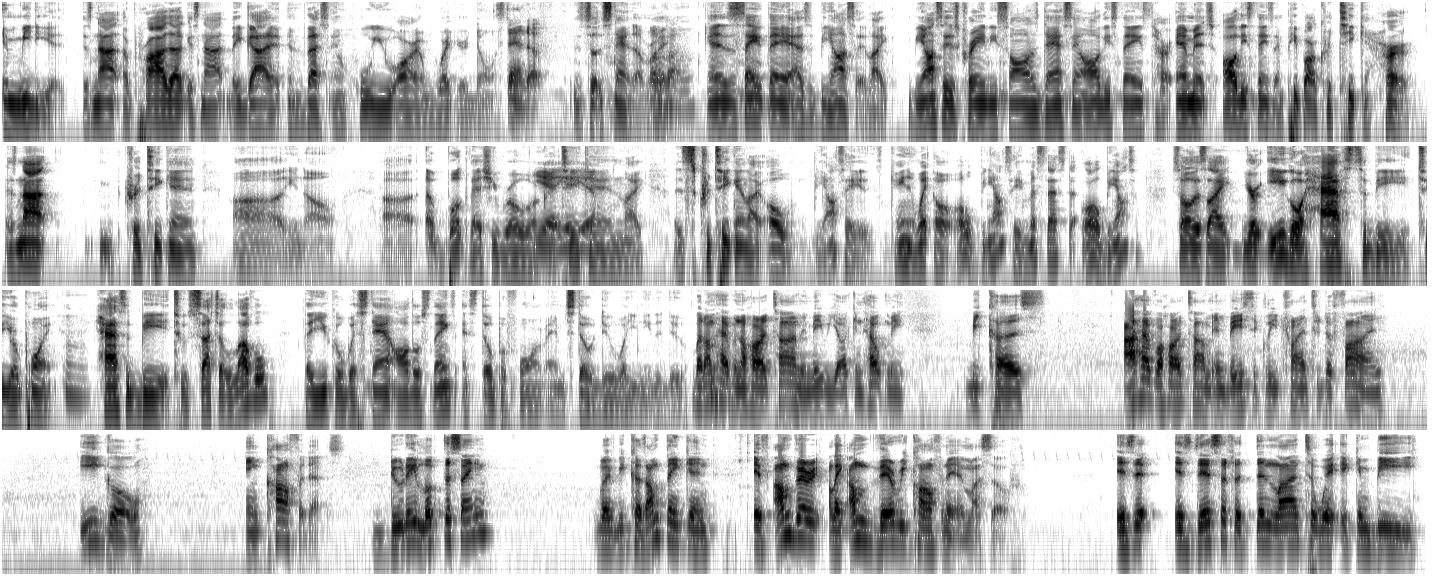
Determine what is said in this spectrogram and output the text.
immediate. It's not a product. It's not they gotta invest in who you are and what you're doing. stand up. It's a stand up, right? Okay. And it's the same thing as Beyonce. Like Beyonce is creating these songs, dancing, all these things, her image, all these things, and people are critiquing her. It's not critiquing, uh, you know, uh, a book that she wrote or Yeah, yeah, critiquing yeah. like it's critiquing like, oh, Beyonce is gaining weight. Oh, oh, Beyonce missed that step. Oh, Beyonce. So it's like your ego has to be, to your point, has to be to such a level that you could withstand all those things and still perform and still do what you need to do. but I'm having a hard time, and maybe y'all can help me because I have a hard time in basically trying to define ego and confidence. Do they look the same? Like because I'm thinking if I'm very like I'm very confident in myself. Is it is there such a thin line to where it can be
